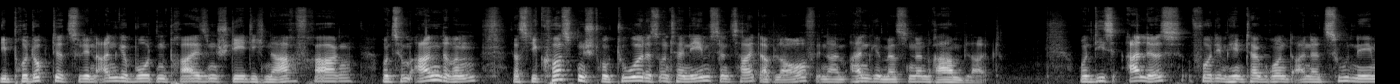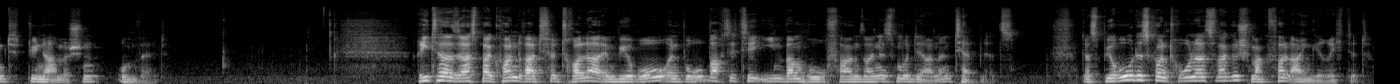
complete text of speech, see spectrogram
die Produkte zu den angebotenen Preisen stetig nachfragen und zum anderen, dass die Kostenstruktur des Unternehmens im Zeitablauf in einem angemessenen Rahmen bleibt. Und dies alles vor dem Hintergrund einer zunehmend dynamischen Umwelt. Rita saß bei Konrad Troller im Büro und beobachtete ihn beim Hochfahren seines modernen Tablets. Das Büro des Controllers war geschmackvoll eingerichtet.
